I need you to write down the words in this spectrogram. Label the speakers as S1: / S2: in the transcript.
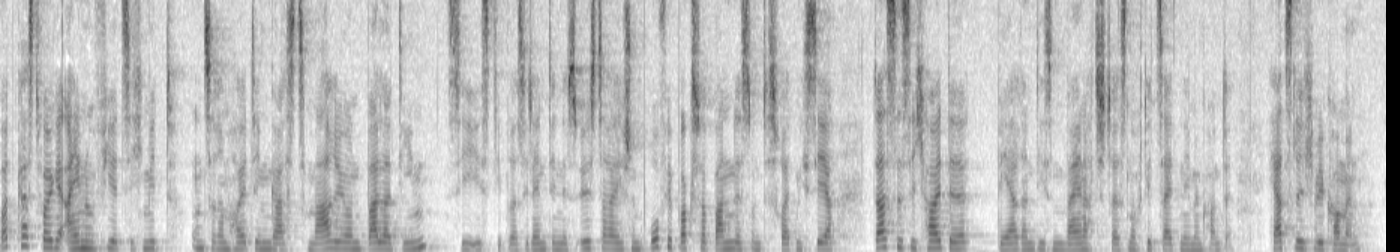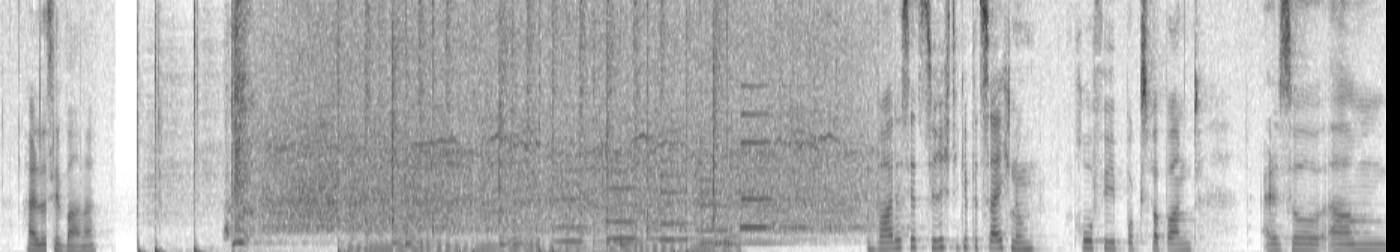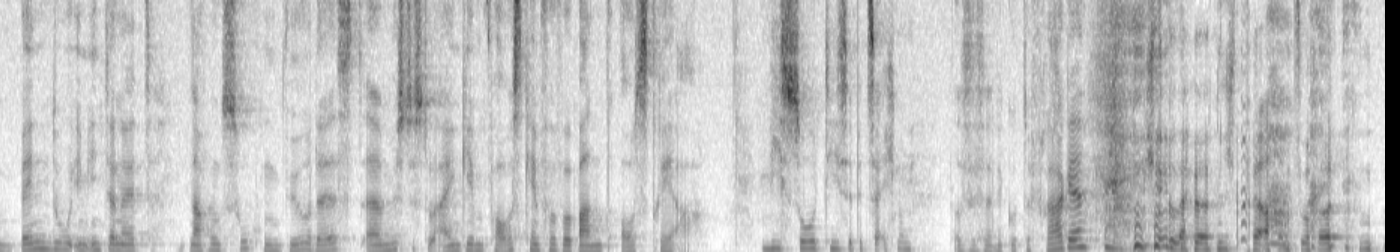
S1: Podcast Folge 41 mit unserem heutigen Gast Marion Balladin. Sie ist die Präsidentin des österreichischen Profiboxverbandes und es freut mich sehr, dass sie sich heute während diesem Weihnachtsstress noch die Zeit nehmen konnte. Herzlich willkommen.
S2: Hallo Silvana.
S1: War das jetzt die richtige Bezeichnung? Profi-Boxverband?
S2: Also, ähm, wenn du im Internet nach uns suchen würdest, äh, müsstest du eingeben Faustkämpferverband Austria.
S1: Wieso diese Bezeichnung?
S2: Das ist eine gute Frage, die ich leider nicht beantworten.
